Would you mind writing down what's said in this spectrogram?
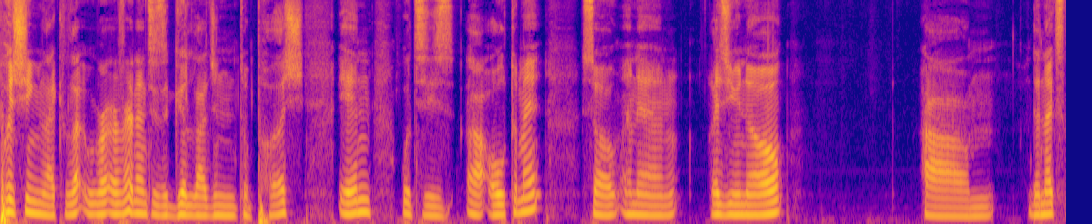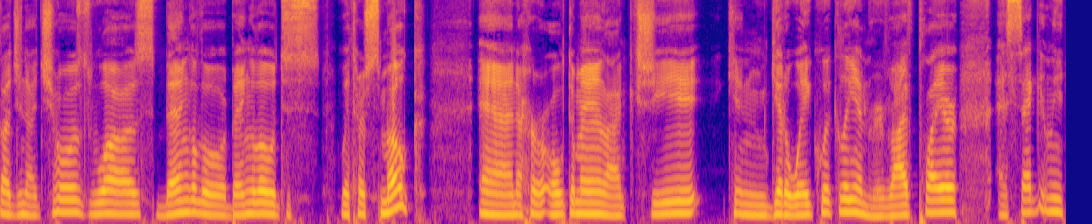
pushing like Revenant is a good legend to push in, which is uh, ultimate. So and then as you know, um, the next legend I chose was Bangalore. Bangalore just with her smoke and her ultimate, like she can get away quickly and revive player. And secondly,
